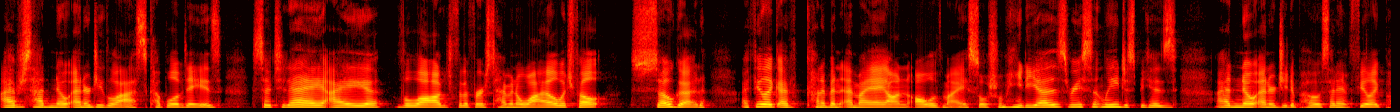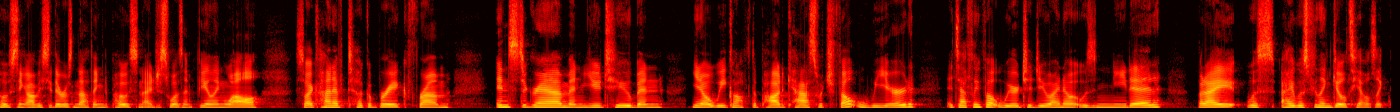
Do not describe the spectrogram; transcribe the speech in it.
I've just had no energy the last couple of days. So today I vlogged for the first time in a while, which felt so good. I feel like I've kind of been MIA on all of my social medias recently just because I had no energy to post. I didn't feel like posting. Obviously, there was nothing to post and I just wasn't feeling well. So I kind of took a break from Instagram and YouTube and you know, a week off the podcast, which felt weird. It definitely felt weird to do. I know it was needed, but I was I was feeling guilty. I was like,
